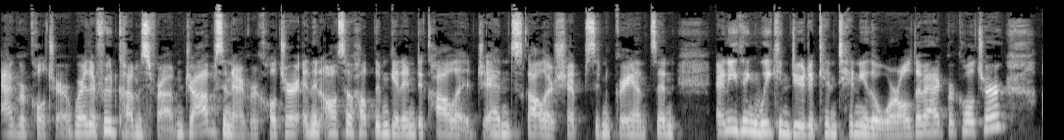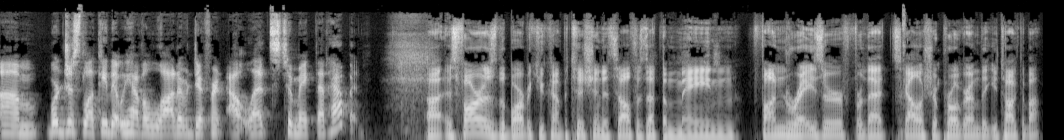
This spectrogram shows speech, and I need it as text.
agriculture, where their food comes from, jobs in agriculture, and then also help them get into college and scholarships and grants and anything we can do to continue the world of agriculture. Um, we're just lucky that we have a lot of different outlets to make that happen. Uh, as far as the barbecue competition itself, is that the main fundraiser for that scholarship program that you talked about?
